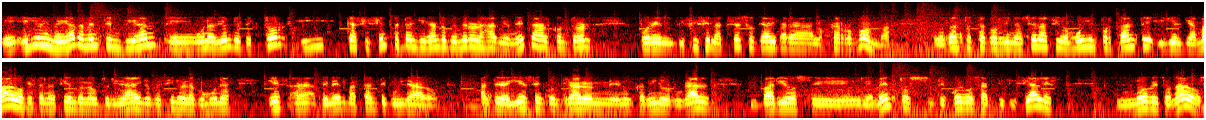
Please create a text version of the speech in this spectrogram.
eh, ellos inmediatamente envían eh, un avión detector y casi siempre están llegando primero las avionetas al control por el difícil acceso que hay para los carros bomba. Por lo tanto, esta coordinación ha sido muy importante y el llamado que están haciendo la autoridad y los vecinos de la comuna es a tener bastante cuidado. Antes de ayer se encontraron en un camino rural varios eh, elementos de juegos artificiales no detonados.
